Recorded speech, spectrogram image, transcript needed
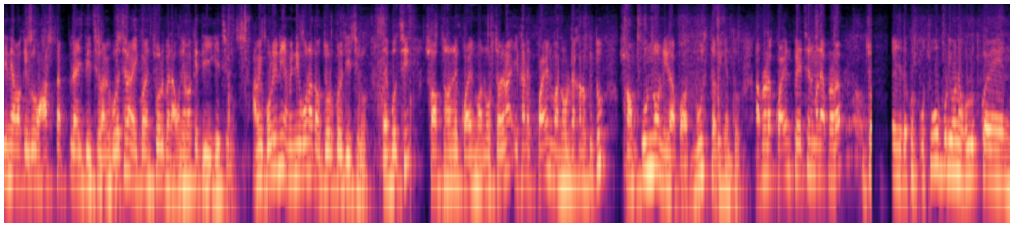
তিনি আমাকে এগুলো আটটা প্রাইস দিয়েছিল। আমি বলেছিলাম এই কয়েন চলবে না। উনি আমাকে দিয়ে গিয়েছিল। আমি বলিনি আমি নিব না তাও জোর করে দিয়েছিল। তাই বলছি সব ধরনের কয়েন বা নোট চলে না। এখানে কয়েন বা নোট দেখানো কিন্তু সম্পূর্ণ নিরাপদ বুঝতে হবে কিন্তু। আপনারা কয়েন পেয়েছেন মানে আপনারা এই যে দেখুন প্রচুর পরিমাণে হলুদ কয়েন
